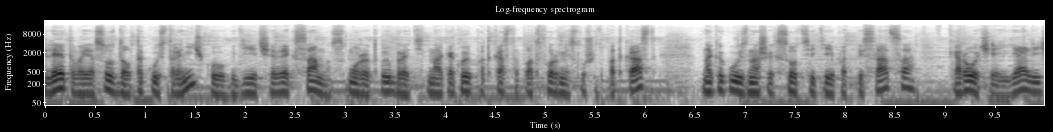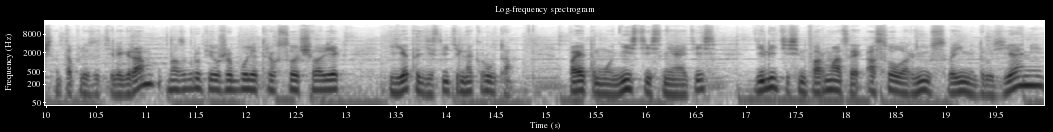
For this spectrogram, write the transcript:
Для этого я создал такую страничку, где человек сам сможет выбрать, на какой подкастоплатформе слушать подкаст, на какую из наших соцсетей подписаться. Короче, я лично топлю за Telegram, у нас в группе уже более 300 человек, и это действительно круто. Поэтому не стесняйтесь, делитесь информацией о Solar News своими друзьями,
